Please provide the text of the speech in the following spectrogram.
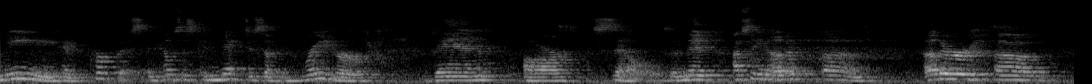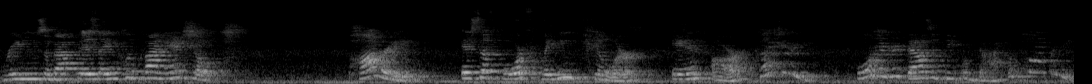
meaning and purpose and helps us connect to something greater than ourselves. And then I've seen other um, other uh, readings about this. They include financial. Poverty is the fourth leading killer in our country. 400,000 people die from poverty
